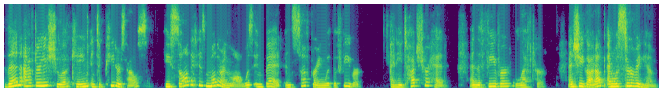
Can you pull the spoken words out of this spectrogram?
Then, after Yeshua came into Peter's house, he saw that his mother in law was in bed and suffering with a fever. And he touched her head, and the fever left her. And she got up and was serving him.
